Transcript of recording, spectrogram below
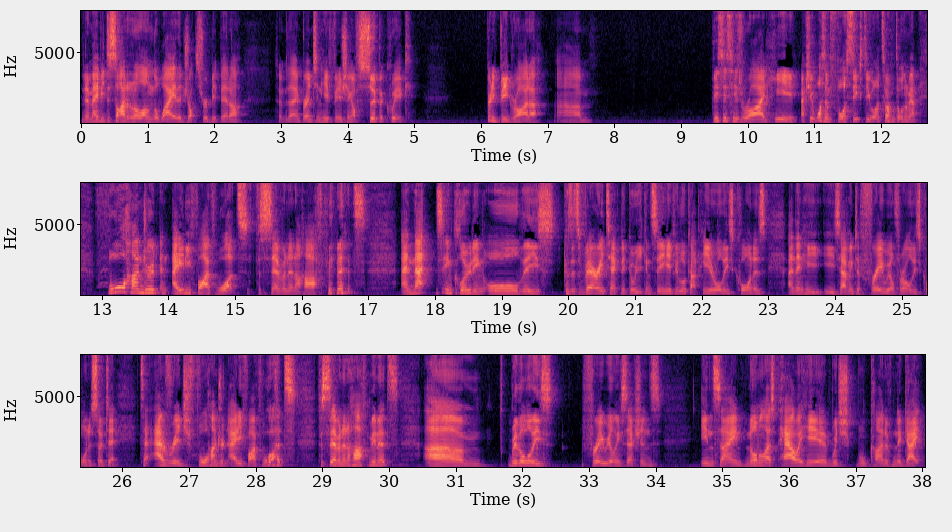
you know, maybe decided along the way the drops were a bit better. So Brenton here finishing off super quick. Pretty big rider. Um, this is his ride here. Actually, it wasn't 460 watts, what I'm talking about. 485 watts for seven and a half minutes. And that's including all these, because it's very technical. You can see here, if you look up here, all these corners, and then he, he's having to freewheel through all these corners. So to, to average 485 watts for seven and a half minutes um, with all these freewheeling sections, insane. Normalized power here, which will kind of negate,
